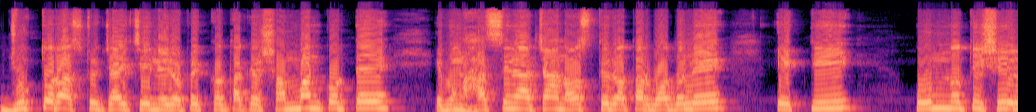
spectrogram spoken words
যুক্তরাষ্ট্র চাইছে নিরপেক্ষতাকে সম্মান করতে এবং হাসিনা চান অস্থিরতার বদলে একটি উন্নতিশীল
